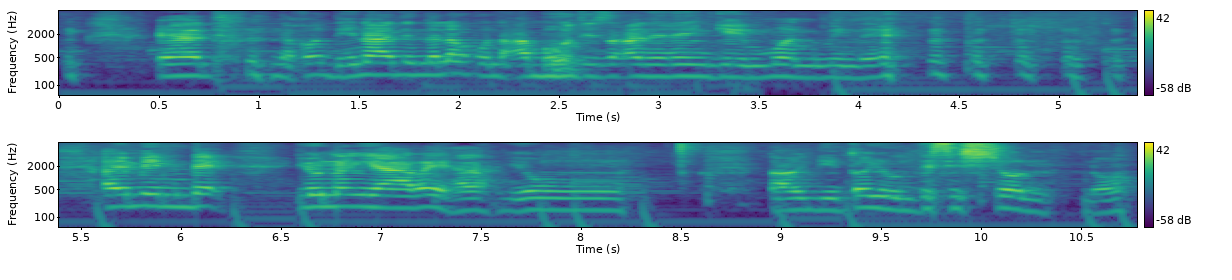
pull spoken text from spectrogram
kaya, nako, di natin na lang kung nakabuti sa kanila yung game 1 win yun. I mean, hindi, yung nangyari, ha, yung, tawag dito, yung decision, no?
